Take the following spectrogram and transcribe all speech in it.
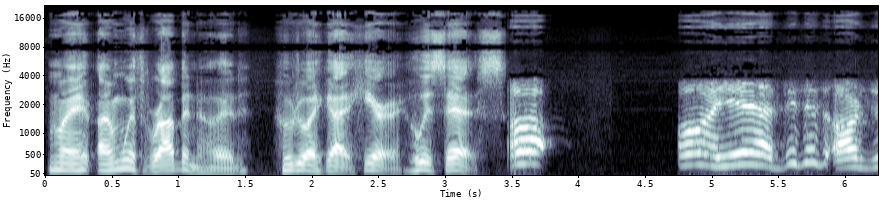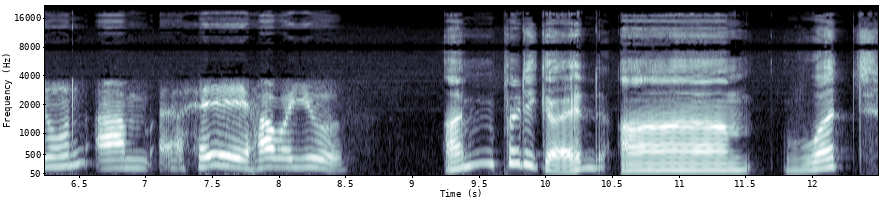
My, I'm with Robinhood. Who do I got here? Who is this? Oh, oh yeah. This is Arjun. Um, uh, hey, how are you? I'm pretty good. Um, what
